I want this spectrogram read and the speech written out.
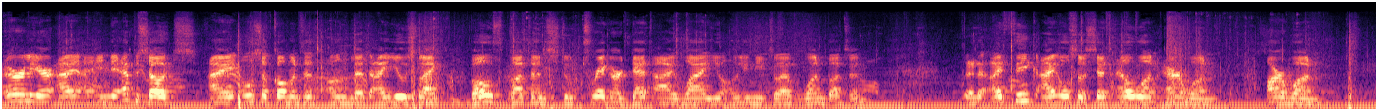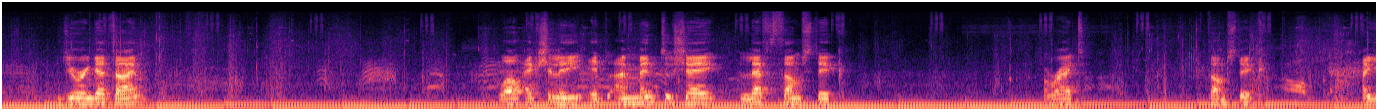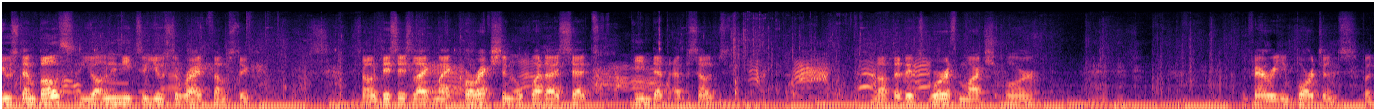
earlier I, in the episodes, I also commented on that I use like both buttons to trigger dead eye, why you only need to have one button. And I think I also said L1, R1, R1 during that time. Well, actually, it, I meant to say left thumbstick, right thumbstick. I use them both, you only need to use the right thumbstick. So this is like my correction of what I said in that episode. Not that it's worth much or very important, but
